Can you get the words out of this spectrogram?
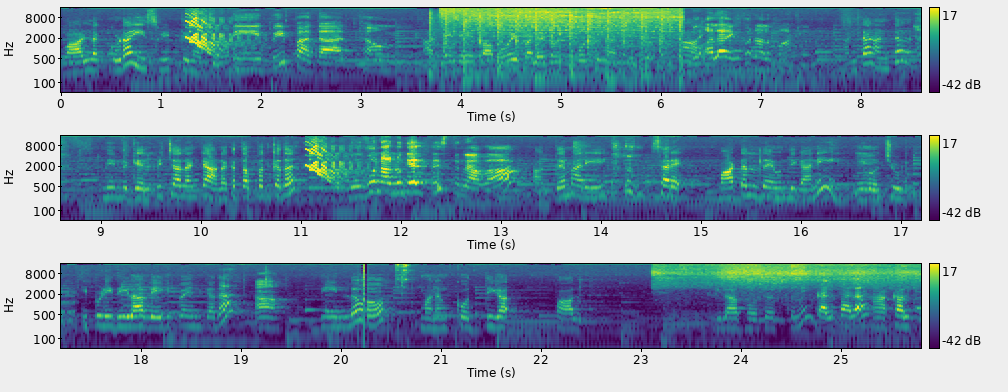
వాళ్ళకు కూడా ఈ స్వీట్ తినచ్చు. తీపి పదార్థం. అదేనే బాబోయ్ భలే దొరికిపోతున్నాను నీకు. అలా ఇంకో నాలుగు మాట్లాడు అంట అంట. నిన్ను గెలిపించాలంటే అనక తప్పదు కదా? నువ్వు నన్ను గెలిపిస్తున్నావా? అంతే మరి. సరే మాటలదే ఉంది కానీ ఇగో చూడు. ఇప్పుడు ఇది ఇలా వేగిపోయింది కదా? దీనిలో మనం కొద్దిగా పాలు ఇలా పోసేసుకుని కలపాలా? కలుపు.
